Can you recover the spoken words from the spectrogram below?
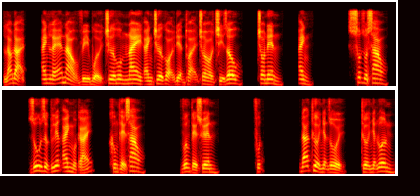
Lão đại, anh lẽ nào vì buổi trưa hôm nay anh chưa gọi điện thoại cho chị dâu, cho nên, anh... Sốt ruột sao? Du rực liếc anh một cái, không thể sao. Vương Tề Xuyên. Phút. Đã thừa nhận rồi, thừa nhận luôn,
